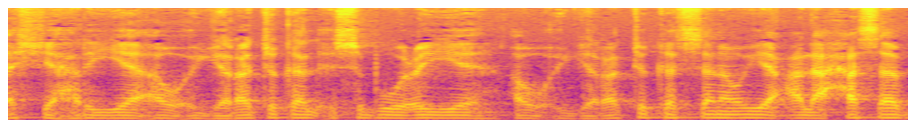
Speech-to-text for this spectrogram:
الشهرية أو أجرتك الأسبوعية أو أجرتك السنوية على حسب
